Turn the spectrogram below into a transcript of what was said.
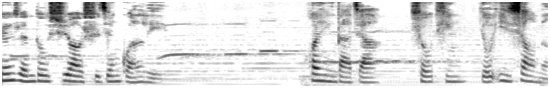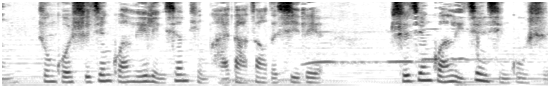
人人都需要时间管理。欢迎大家收听由易效能中国时间管理领先品牌打造的系列《时间管理践行故事》。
